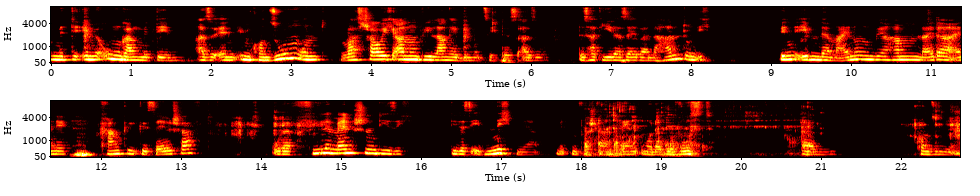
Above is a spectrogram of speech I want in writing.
Mit, Im Umgang mit dem. Also in, im Konsum und was schaue ich an und wie lange benutze ich das. Also das hat jeder selber in der Hand und ich bin eben der Meinung, wir haben leider eine kranke Gesellschaft oder viele Menschen, die sich, die das eben nicht mehr mit dem Verstand denken oder bewusst ähm, konsumieren.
